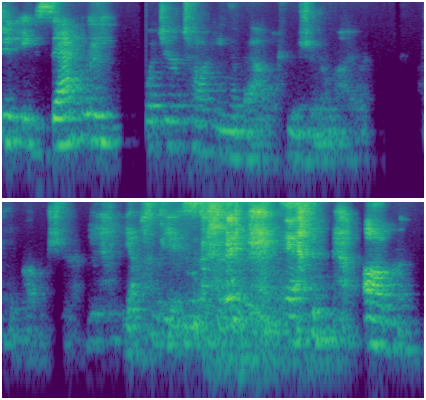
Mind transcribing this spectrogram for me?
did exactly what you're talking about, Commissioner Meyer. I can probably share. Yeah, please. And um,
